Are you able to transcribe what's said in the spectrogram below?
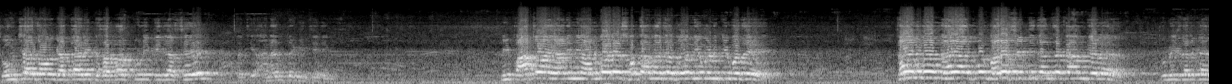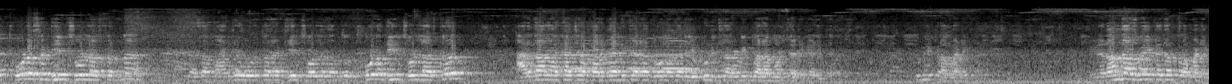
तुमच्याजवळ गद्दारी सर्वात कोणी केली असेल तर ती अनंत गीतीने मी पाहतो आहे आणि मी अनुभवले स्वतः माझ्या दोन निवडणुकीमध्ये. धन मन धन पण भरत शेट्टी त्यांचं काम केलं. तुम्ही जर काय थोडस ढील सोडलं असतात ना त्याचा माझ्या उडताना ढील सोडला जातो थोडं ढील सोडलं असतं. अर्धा लाखाच्या फरकाने त्यांना दोन हजार एकोणीसला मी पराभव त्या ठिकाणी केला. तुम्ही प्रामाणिक रामदास भाई कदम प्रामाणिक.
